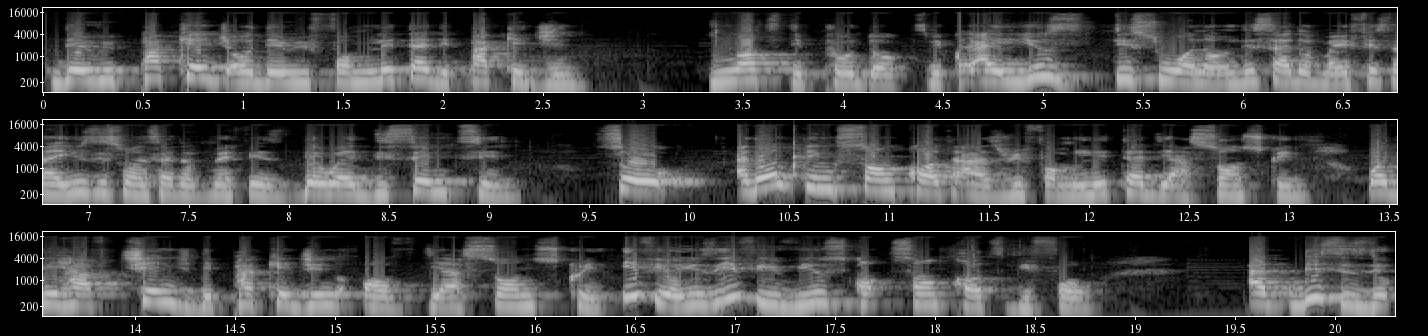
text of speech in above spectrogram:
They repackaged or they reformulated the packaging not the product. Because i use this one on this side of my face and i use this one side of my face. They were the same thing. So i don't think Suncut has reformulated their sunscreen but they have changed the packaging of their sunscreen. If you're using if you've used Suncut before and this is the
